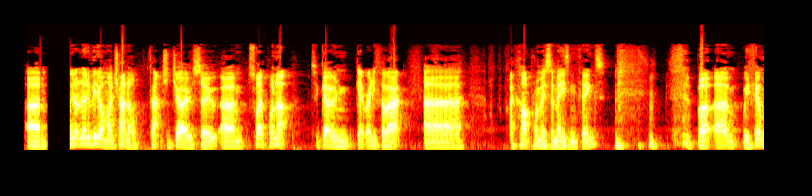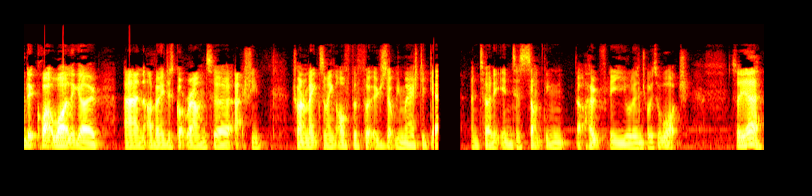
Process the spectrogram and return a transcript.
Um, I'm going to upload a video on my channel, Thatcher Joe. So um, swipe on up to go and get ready for that. Uh, I can't promise amazing things, but um, we filmed it quite a while ago, and I've only just got round to actually trying to make something of the footage that we managed to get and turn it into something that hopefully you'll enjoy to watch. So yeah,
